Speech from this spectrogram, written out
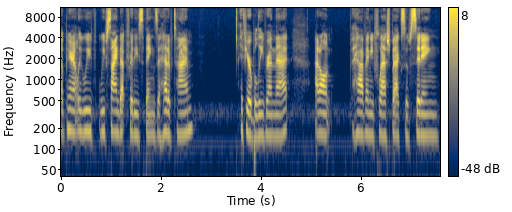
apparently we've we've signed up for these things ahead of time. If you're a believer in that, I don't have any flashbacks of sitting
